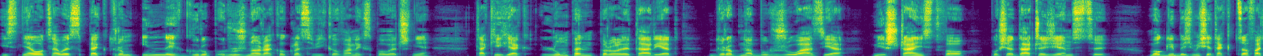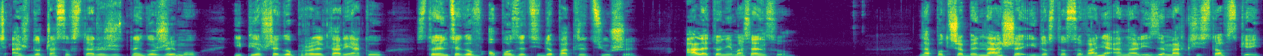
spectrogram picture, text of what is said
istniało całe spektrum innych grup różnorako klasyfikowanych społecznie, takich jak lumpenproletariat, drobna burżuazja, mieszczaństwo, posiadacze ziemscy. Moglibyśmy się tak cofać aż do czasów starożytnego Rzymu i pierwszego proletariatu, stojącego w opozycji do patrycjuszy. Ale to nie ma sensu. Na potrzeby nasze i dostosowania analizy marksistowskiej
